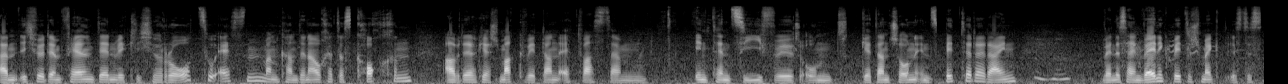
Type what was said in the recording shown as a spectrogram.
Ähm, ich würde empfehlen, den wirklich roh zu essen. Man kann den auch etwas kochen, aber der Geschmack wird dann etwas ähm, intensiver und geht dann schon ins Bittere rein. Mhm. Wenn es ein wenig bitter schmeckt, ist es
